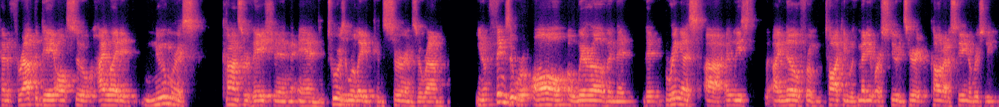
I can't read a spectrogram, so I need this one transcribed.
kind of throughout the day also highlighted numerous conservation and tourism related concerns around you know things that we're all aware of and that that bring us uh, at least I know from talking with many of our students here at Colorado State University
